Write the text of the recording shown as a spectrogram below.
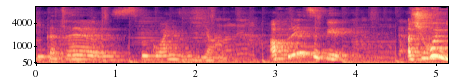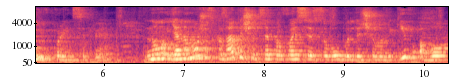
жінка, це спілкування з водіями. А в принципі, А чого ні, в принципі? Ну я не можу сказати, що це професія сугубо для чоловіків або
